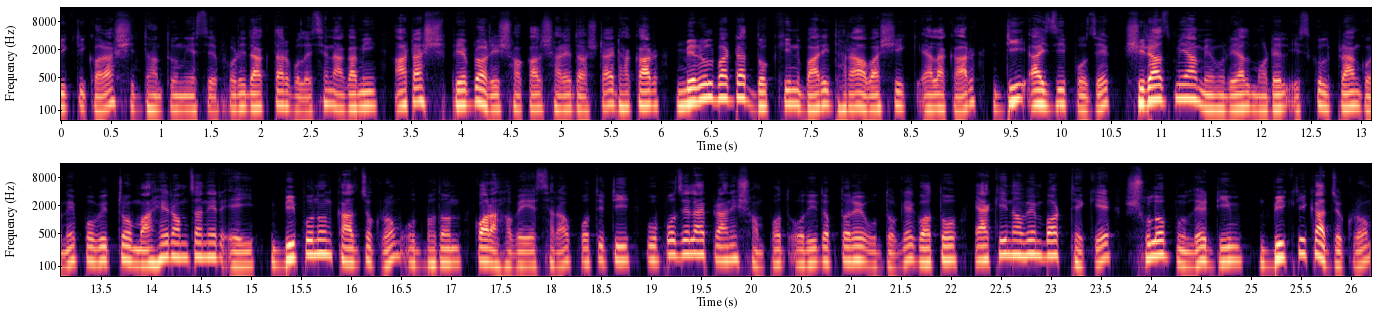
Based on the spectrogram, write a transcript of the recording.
বিক্রি করার সিদ্ধান্ত নিয়েছে। ফরিদ আক্তার বলেছেন, আগামী আটাশ ফেব্রুয়ারি সকাল সাড়ে দশটায় ঢাকার মেরুলবাড্ডার দক্ষিণ বাড়িধারা আবাসিক এলাকার DIG project Siraj Mia memorial model school প্রাঙ্গণে পবিত্র মাহে রমজানের এই বিপণন কার্যক্রম উদ্বোধন করা হবে। এছাড়াও প্রতিটি উপজেলায় প্রাণী সম্পদ অধিদপ্তরের উদ্যোগে গত একই নভেম্বর থেকে সুলভ মূল্যে ডিম বিক্রি কার্যক্রম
